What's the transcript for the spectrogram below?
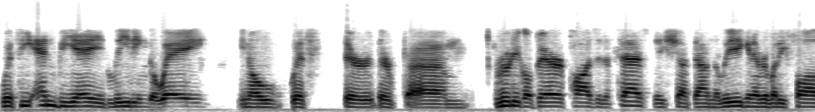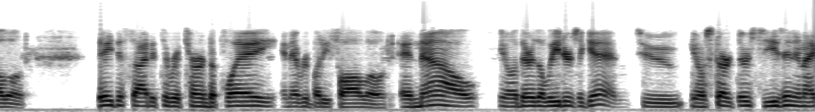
with the NBA leading the way, you know, with their, their, um, Rudy Gobert positive test. They shut down the league and everybody followed. They decided to return to play and everybody followed. And now, you know, they're the leaders again to, you know, start their season. And I,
